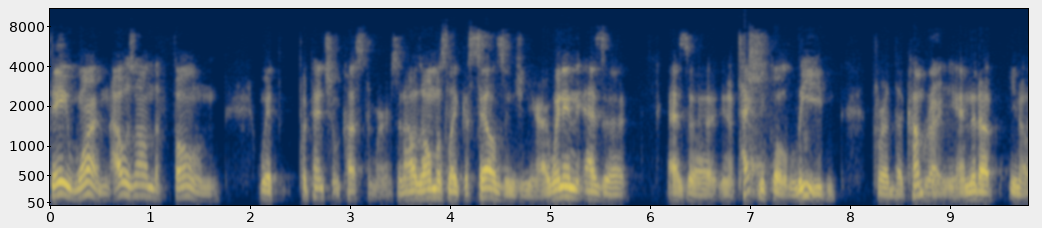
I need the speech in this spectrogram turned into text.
day one i was on the phone with potential customers, and I was almost like a sales engineer. I went in as a as a you know technical lead for the company. Right. Ended up you know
